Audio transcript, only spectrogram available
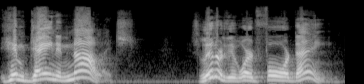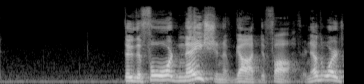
him gaining knowledge. It's literally the word foreordained through the foreordination of God the Father. In other words,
